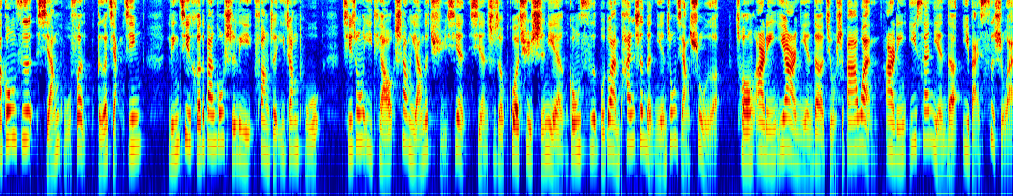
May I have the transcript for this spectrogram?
工资、享股份、得奖金。林继和的办公室里放着一张图，其中一条上扬的曲线显示着过去十年公司不断攀升的年终奖数额，从2012年的98万，2013年的一百四十万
